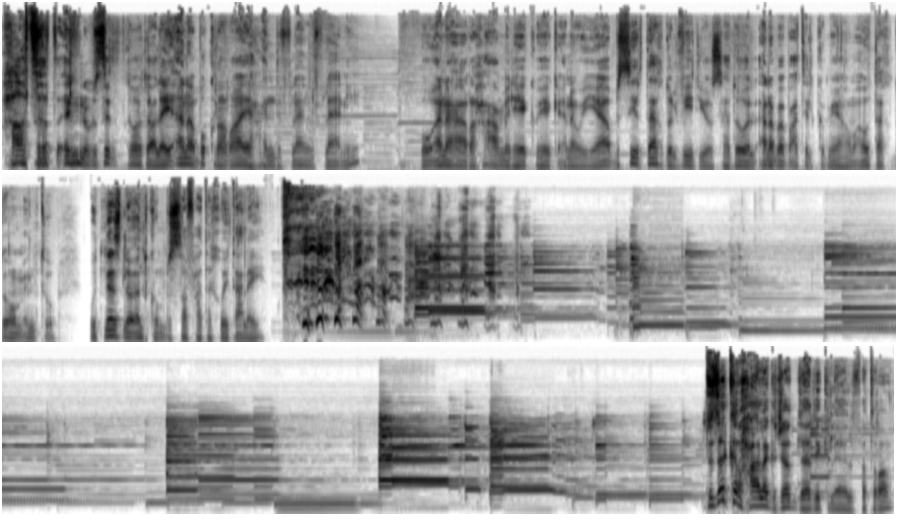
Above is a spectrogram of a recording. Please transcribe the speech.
حاطط إنه بصير تتخوتوا علي. أنا بكرة رايح عند فلان الفلاني وأنا راح أعمل هيك وهيك أنا وياه. بصير تاخذوا الفيديوز هدول. أنا ببعث لكم إياهم أو تاخذوهم أنتم وتنزلوا عندكم بالصفحة تخويت علي. تتذكر حالك جد هذيك الفترة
